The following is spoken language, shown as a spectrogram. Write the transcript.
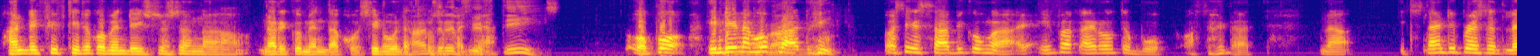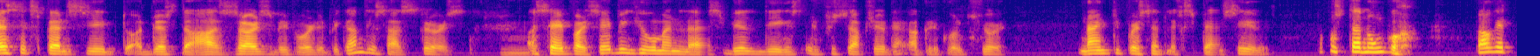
150 recommendations na na, na-recommend ako. Sinulat ko sa kanya. 150. Opo, hindi lang ho flooding. Kasi sabi ko nga, in fact, I wrote a book after that na it's 90% less expensive to address the hazards before they become disasters. Aside for saving human lives, buildings, infrastructure, and agriculture. 90% less expensive. Tapos tanong ko, bakit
